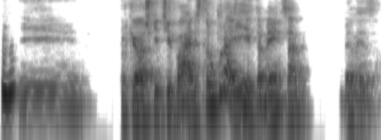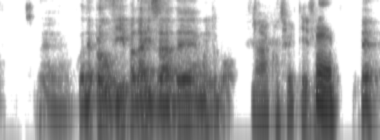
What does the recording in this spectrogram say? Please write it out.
uhum. e porque eu acho que tipo, ah, eles estão por aí também, sabe? Beleza. É, quando é para ouvir, para dar risada, é muito bom. Ah, com certeza. É. é.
